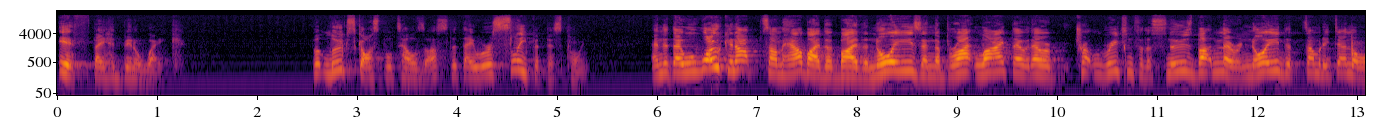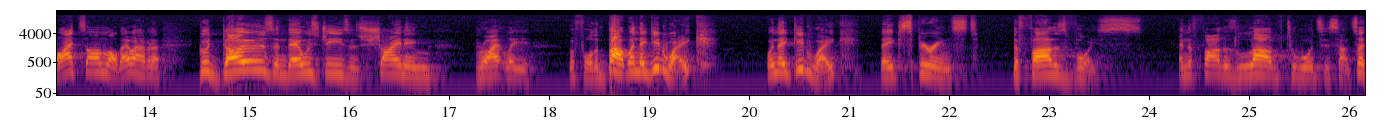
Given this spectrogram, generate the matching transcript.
if they had been awake. But Luke's gospel tells us that they were asleep at this point and that they were woken up somehow by the, by the noise and the bright light. They, were- they were tr- reaching for the snooze button. They were annoyed that somebody turned the lights on while they were having a good doze, and there was Jesus shining brightly before them. But when they did wake, when they did wake, they experienced the Father's voice and the Father's love towards his Son. So,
